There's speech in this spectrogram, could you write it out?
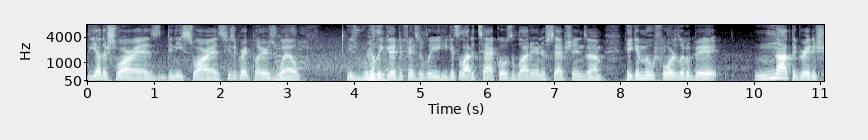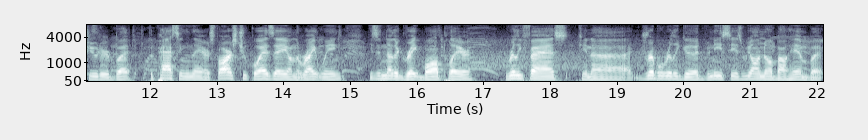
the other Suarez, Denis Suarez, he's a great player as well. He's really good defensively. He gets a lot of tackles, a lot of interceptions. Um, he can move forward a little bit. Not the greatest shooter, but the passing there. As far as Chukwueze on the right wing, he's another great ball player really fast, can uh, dribble really good. Vinicius, we all know about him, but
